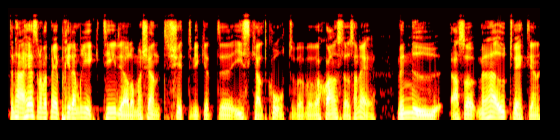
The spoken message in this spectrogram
den här hästen har varit med i Prix d'Amérique tidigare. De har känt shit vilket eh, iskallt kort. Vad, vad chanslös han är. Men nu, alltså med den här utvecklingen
